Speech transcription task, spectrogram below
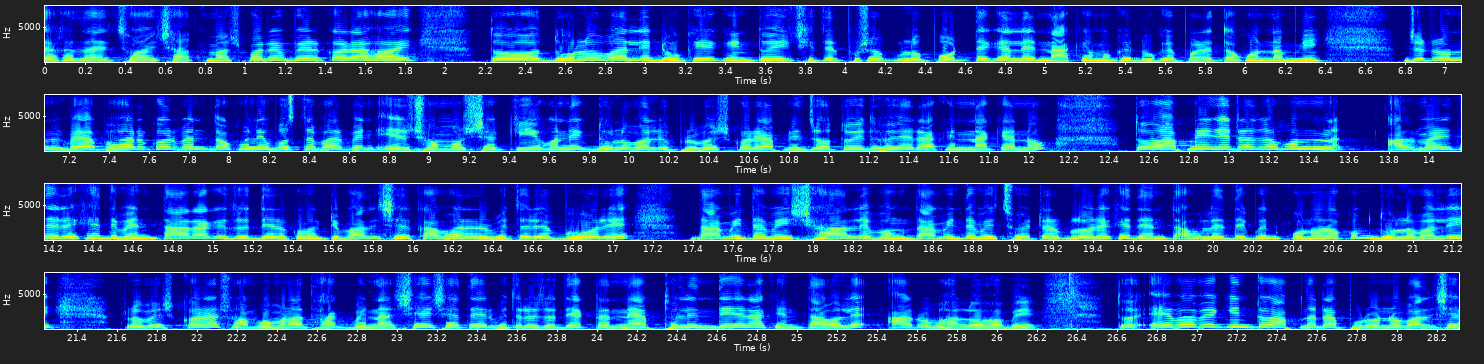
দেখা যায় ছয় সাত মাস পরেও বের করা হয়। তো ধুলোবালি ঢুকে কিন্তু এই শীতের পোশাকগুলো পরতে গেলে নাকে মুখে ঢুকে পড়ে। তখন আপনি যখন ব্যবহার করবেন তখনই বুঝতে পারবেন এর সমস্যা কি। অনেক ধুলোবালি প্রবেশ করে আপনি যতই ধুয়ে রাখেন না কেন। তো আপনি যেটা যখন আলমারিতে রেখে দিবেন, তার আগে যদি এরকম একটি বালিশের কাভারের ভিতরে ভরে দামি দামি শাল এবং দামি দামি সোয়েটারগুলো রেখে দেন, তাহলে দেখবেন কোনো রকম ধুলোবালি প্রবেশ করার সম্ভাবনা থাকবে না। সেই সাথে এর ভিতরে যদি একটা ন্যাপথলিন দিয়ে রাখেন, তাহলে আরও ভালো হবে। তো এভাবে কিন্তু আপনারা পুরনো বালিশের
